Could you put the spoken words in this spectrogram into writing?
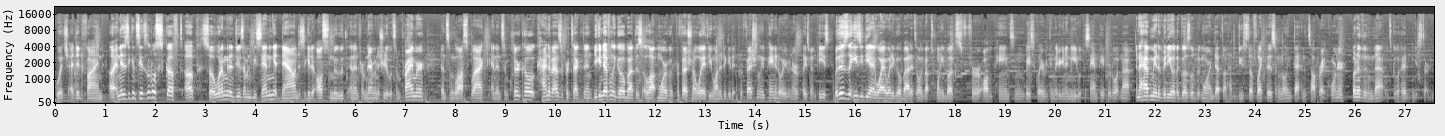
which I did find. Uh, and as you can see, it's a little scuffed up. So what I'm gonna do is I'm gonna be sanding it down just to get it all smooth. And then from there, I'm gonna shoot it with some primer then some gloss black, and then some clear coat, kind of as a protectant. You can definitely go about this a lot more of a professional way if you wanted to get it professionally painted or even a replacement piece. But this is the easy DIY way to go about it. It's only about 20 bucks for all the paints and basically everything that you're gonna need with the sandpaper and whatnot. And I have made a video that goes a little bit more in depth on how to do stuff like this. I'm gonna link that in the top right corner. But other than that, let's go ahead and get started.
